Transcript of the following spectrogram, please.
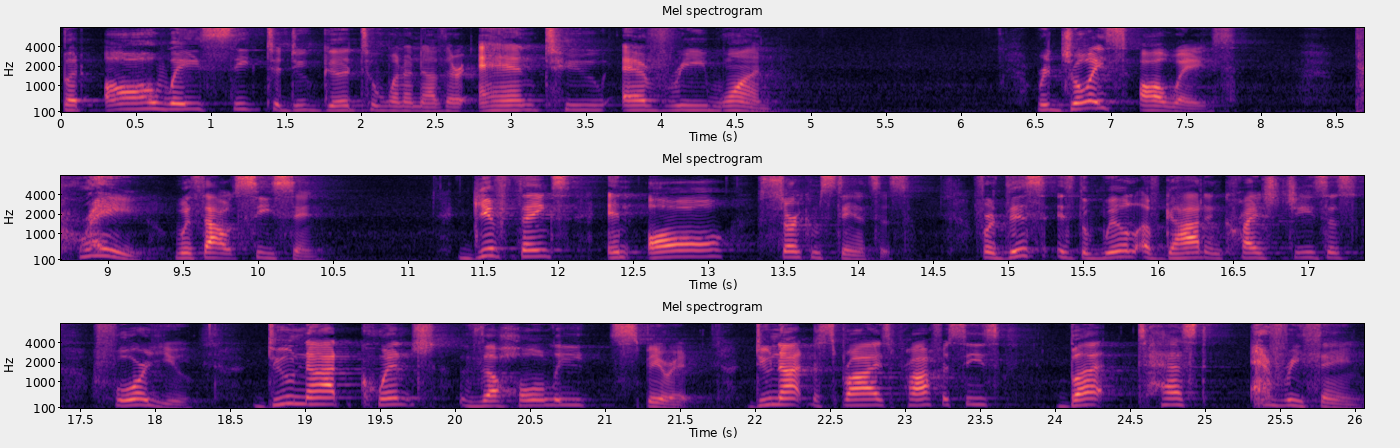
but always seek to do good to one another and to everyone. Rejoice always. Pray without ceasing. Give thanks in all circumstances, for this is the will of God in Christ Jesus for you. Do not quench the Holy Spirit. Do not despise prophecies, but test everything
